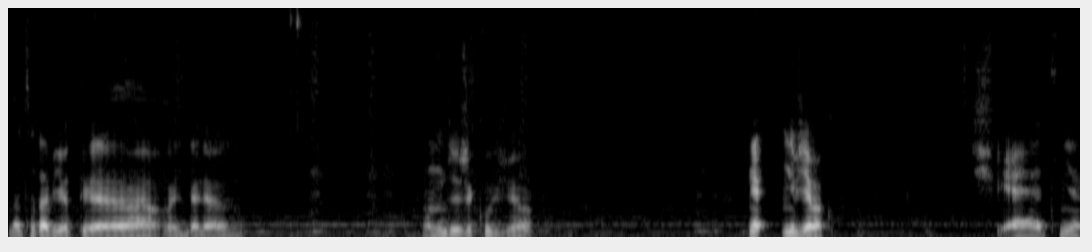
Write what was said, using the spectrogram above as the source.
No, co ta wielka? Mam nadzieję, że ku wzięła. Nie, nie wzięła ku. Świetnie.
